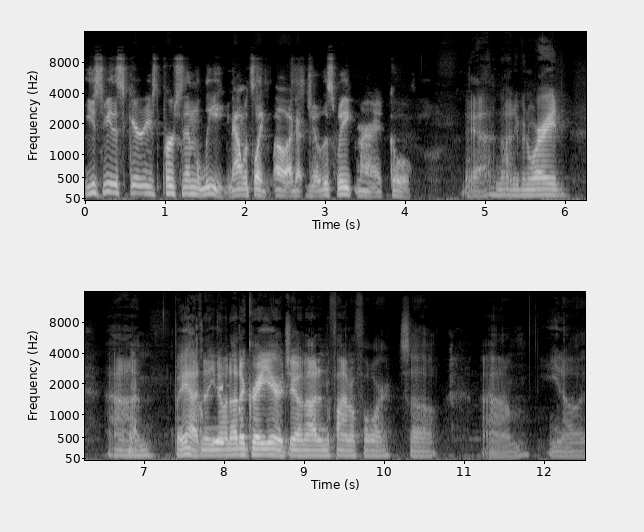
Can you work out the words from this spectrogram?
He used to be the scariest person in the league. Now it's like, oh, I got Joe this week. All right, cool. Yeah, not even worried. Um, but yeah, you know, another great year. Joe not in the final four. So, um, you know,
